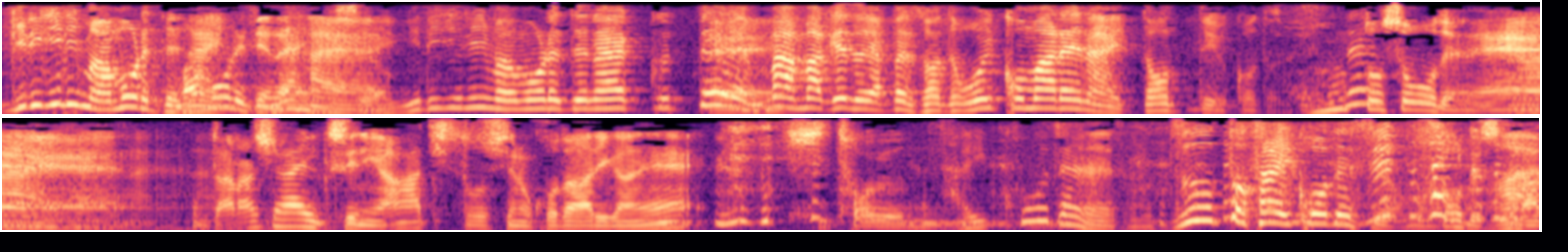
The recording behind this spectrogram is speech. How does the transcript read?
ギリギリ守れてない。守れてないんですよはギリギリ守れてなくて、ええまあまあけどやっぱりそれで追い込まれないとっていうことですね。本当そうでね。だらしないくせにアーティストとしてのこだわりがね、人、最高じゃないですか。ずっと最高ですよ。そうですか。あ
